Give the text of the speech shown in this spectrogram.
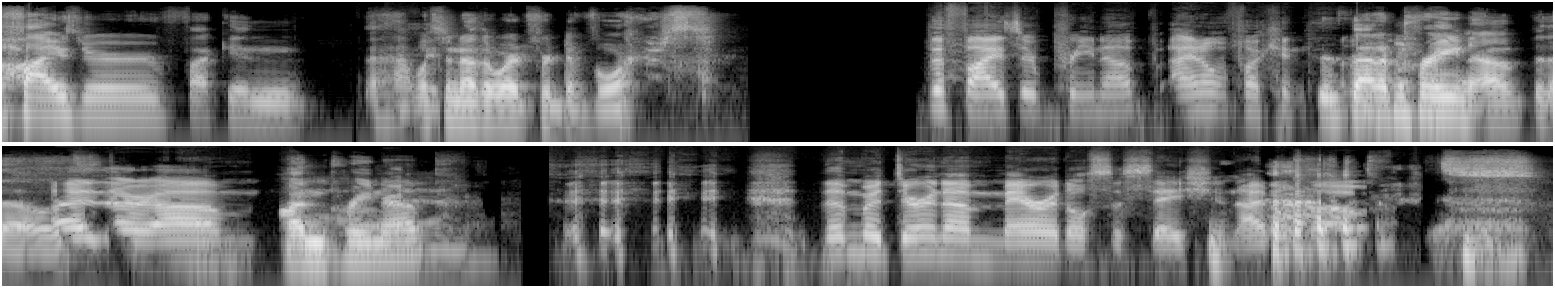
Pfizer fucking. Uh, what's another word for divorce? The Pfizer prenup. I don't fucking. Is that a prenup though. Uh, or um, Unprenup. Oh, the Moderna marital cessation. I don't know.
